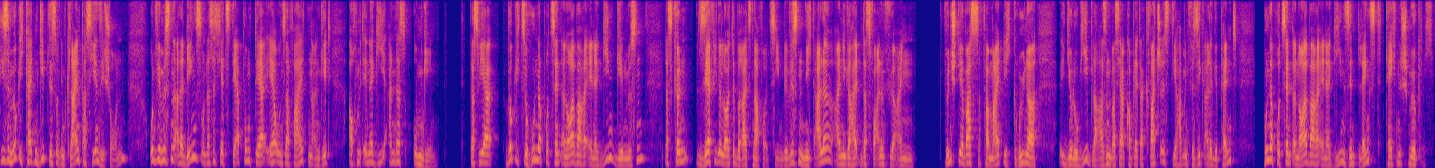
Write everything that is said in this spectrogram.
Diese Möglichkeiten gibt es und im Kleinen passieren sie schon. Und wir müssen allerdings, und das ist jetzt der Punkt, der eher unser Verhalten angeht, auch mit Energie anders umgehen. Dass wir wirklich zu 100% erneuerbare Energien gehen müssen, das können sehr viele Leute bereits nachvollziehen. Wir wissen nicht alle, einige halten das vor allem für einen Wünsch dir was vermeintlich grüner Ideologieblasen, was ja kompletter Quatsch ist. Die haben in Physik alle gepennt. 100% erneuerbare Energien sind längst technisch möglich.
